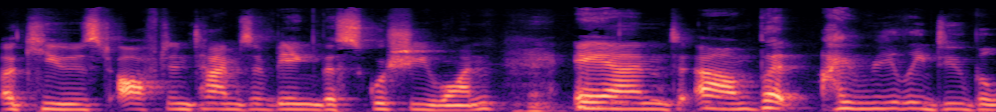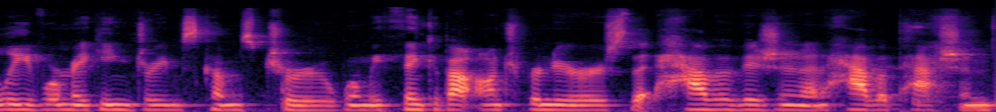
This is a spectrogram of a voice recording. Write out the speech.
accused oftentimes of being the squishy one, and um, but I really do believe we're making dreams come true when we think about entrepreneurs that have a vision and have a passion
